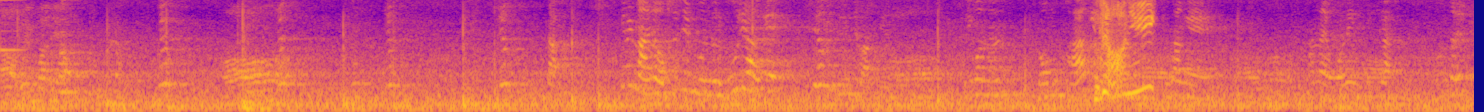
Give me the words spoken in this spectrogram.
아, 왼발이. 어, 쭉, 아. 쭉, 쭉, 쭉. 자, 힘이 많이 없으신 분들은 무리하게 이렇게 들지 마세요. 이거는 너무 과하게 부상의 하나의 원인이니까 먼저 이렇게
